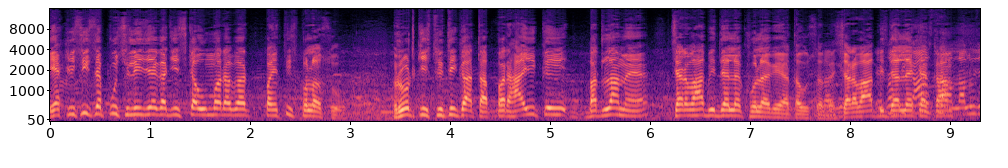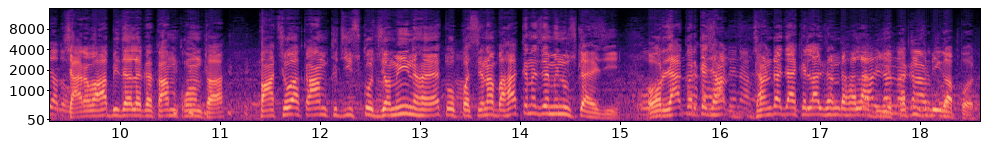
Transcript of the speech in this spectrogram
या किसी से पूछ लीजिएगा जिसका उम्र अगर 35 प्लस हो, रोड की स्थिति का था। पढ़ाई के बदला में चरवाहा विद्यालय खोला गया था उस समय। चरवाहा विद्यालय का काम चरवाहा विद्यालय का काम कौन था? पांचवा काम कि जिसको ज़मीन है तो पसीना बहा के ना ज़मीन उसका है जी। और जा करके झंडा जाके लाल झंडा हला दिए पच्चीस बीघा पर।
